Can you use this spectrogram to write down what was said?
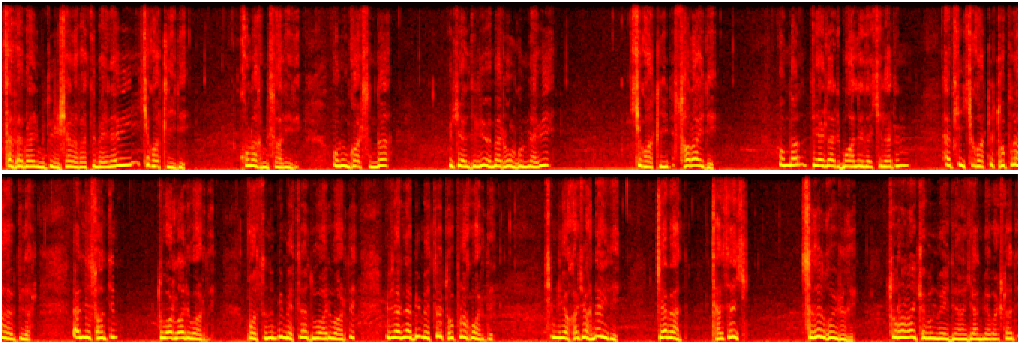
Seferber Müdürü Şerafettin Bey'in evi iki katlıydı. Konak misaliydi. Onun karşısında Yüceldili Ömer Olgun'un evi iki katlıydı, saraydı. Ondan diğerler mahalledekilerin hepsi iki katlı toprak evdiler. 50 santim duvarları vardı. Basının bir metre duvarı vardı. Üzerine bir metre toprak vardı. Şimdi yakacak neydi? Geben, tezek, sığır kuyruğu. Sonradan kömür meydana gelmeye başladı.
